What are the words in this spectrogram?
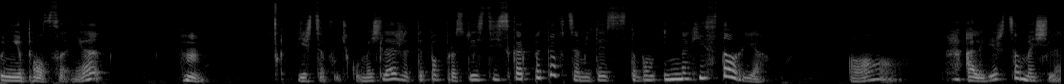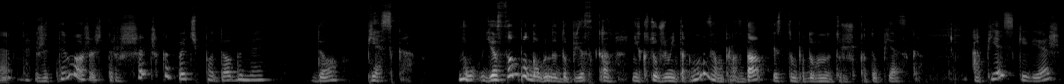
nie pocę, nie? Wiesz co, Fućku, myślę, że ty po prostu jesteś skarpetowcem i to jest z tobą inna historia. O, ale wiesz co, myślę, że ty możesz troszeczkę być podobny do pieska. No, jestem podobny do pieska. Niektórzy mi tak mówią, prawda? Jestem podobny troszkę do pieska. A pieski, wiesz,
